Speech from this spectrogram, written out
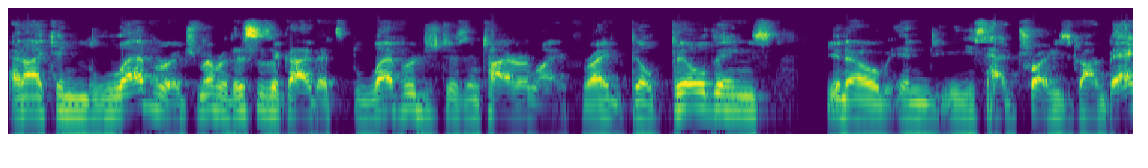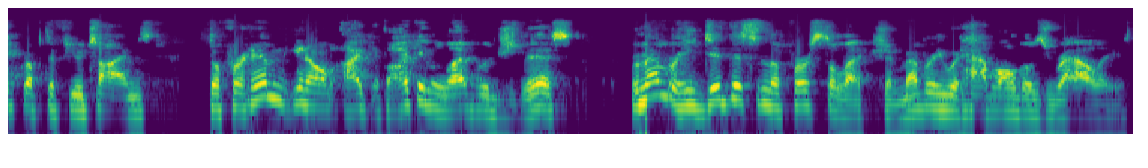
and I can leverage. Remember, this is a guy that's leveraged his entire life, right? Built buildings, you know, and he's had he's gone bankrupt a few times. So for him, you know, I, if I can leverage this, remember he did this in the first election. Remember, he would have all those rallies,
